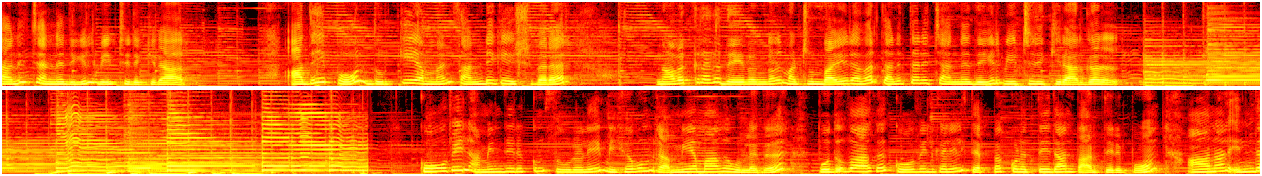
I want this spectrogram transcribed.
தனிச்சன்னதியில் வீற்றிருக்கிறார். அதேபோல் துர்க்கை அம்மன் சண்டிகேஸ்வரர் நவக்கிரக தெய்வங்கள் மற்றும் பைரவர் தனித்தனி சன்னதியில் வீற்றிருக்கிறார்கள். கோவில் அமைந்திருக்கும் சூழலே மிகவும் ரம்மியமாக உள்ளது. பொதுவாக கோவில்களில் தெப்பக்குளத்தை தான் பார்த்திருப்போம். ஆனால் இந்த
